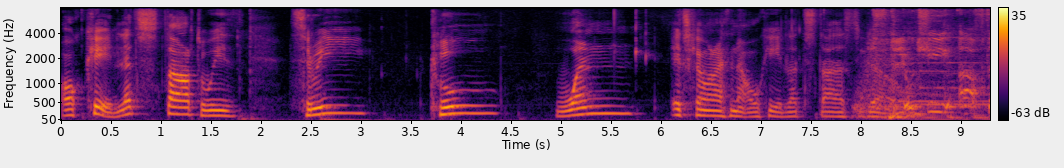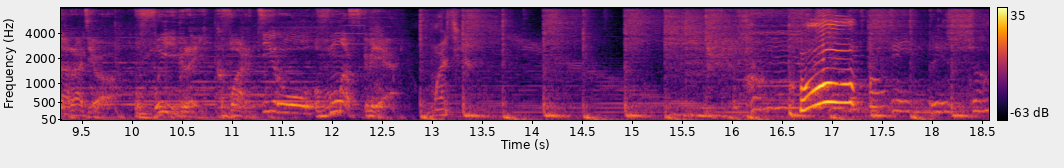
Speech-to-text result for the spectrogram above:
Okay, let's start with three, two one. It's coming right now. Okay, let's start. Let's go. Включи Авторадио. Выиграй квартиру в Москве. Мать. О! День пришел,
